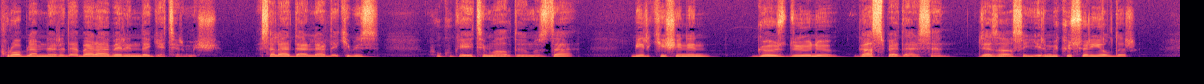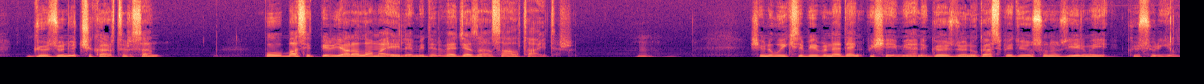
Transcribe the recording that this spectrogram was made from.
problemleri de beraberinde getirmiş. Mesela derlerdi ki biz hukuk eğitimi aldığımızda bir kişinin gözlüğünü gasp edersen cezası 20 küsür yıldır. Gözünü çıkartırsan bu basit bir yaralama eylemidir ve cezası 6 aydır. Şimdi bu ikisi birbirine denk bir şey mi? Yani gözlüğünü gasp ediyorsunuz 20 küsür yıl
